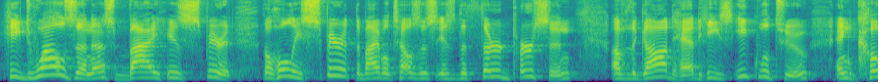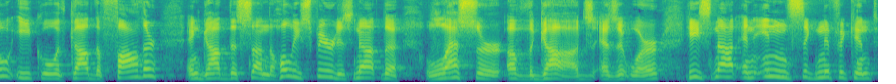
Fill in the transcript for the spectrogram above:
He dwells in us by His Spirit. The Holy Spirit, the Bible tells us, is the third person of the Godhead. He's equal to and co equal with God the Father and God the Son. The Holy Spirit is not the lesser of the gods, as it were. He's not an insignificant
